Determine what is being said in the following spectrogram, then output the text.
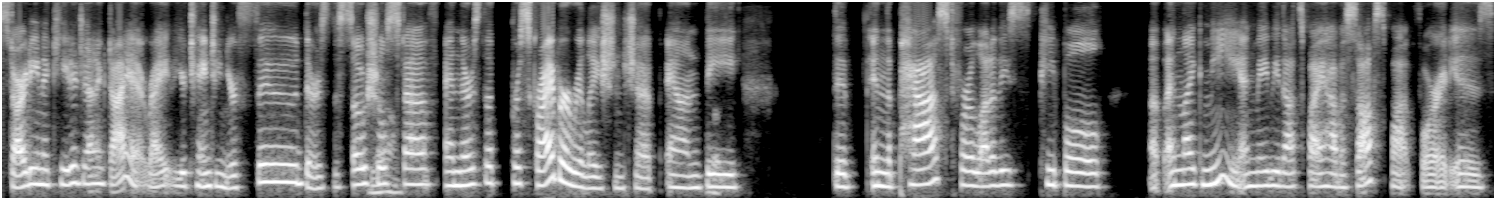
starting a ketogenic diet right you're changing your food there's the social Yeah. stuff and there's the prescriber relationship and the the in the past for a lot of these people uh, and like me and maybe that's why i have a soft spot for it is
